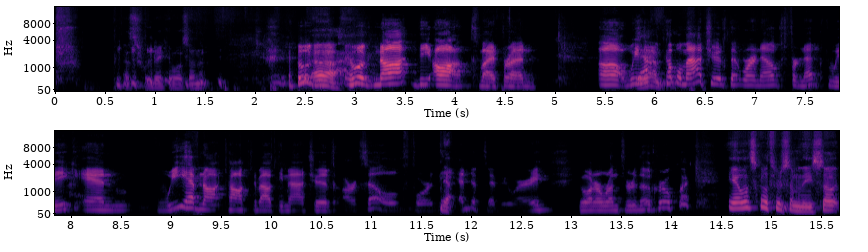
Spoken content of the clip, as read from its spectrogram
That's ridiculous, isn't it? it, was, uh, it was not the odds, my friend. Uh, we yeah. have a couple matches that were announced for next week, and we have not talked about the matches ourselves for the yeah. end of February. You want to run through those real quick? Yeah, let's go through some of these. So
